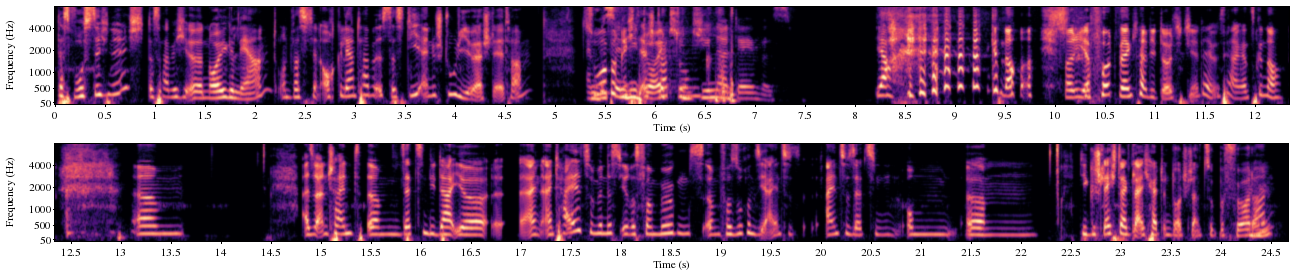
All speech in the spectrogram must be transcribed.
Das wusste ich nicht, das habe ich äh, neu gelernt. Und was ich dann auch gelernt habe, ist, dass die eine Studie erstellt haben Ein zur bisschen die deutsche Berichterstattung. Gina Davis. Ja, genau. Maria Furtwängler, die deutsche Gina Davis, ja, ganz genau. Ähm, also anscheinend ähm, setzen die da ihr, äh, ein, ein Teil zumindest ihres Vermögens, ähm, versuchen sie einzu, einzusetzen, um ähm, die Geschlechtergleichheit in Deutschland zu befördern. Mhm.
